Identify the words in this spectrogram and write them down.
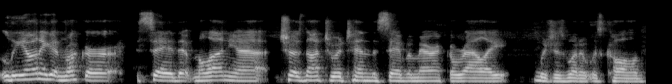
Leonnig and Rucker say that Melania chose not to attend the Save America rally, which is what it was called,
